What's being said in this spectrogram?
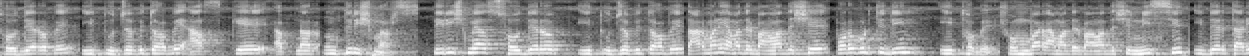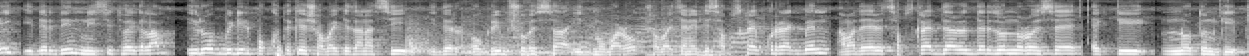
সৌদি আরবে ঈদ উদযাপিত হবে। আজকে আপনার উনত্রিশ মার্চ। তিরিশ মার্চ সৌদি আরব ঈদ উদযাপিত হবে। তার মানে আমাদের বাংলাদেশে পরবর্তী দিন ঈদ হবে। সোমবার আমাদের বাংলাদেশে নিশ্চিত ঈদের তারিখ, ঈদের দিন নিশ্চিত হয়ে গেলাম। ইউরোপ বিডির পক্ষ থেকে সবাইকে জানাচ্ছি ঈদের অগ্রিম শুভেচ্ছা, ঈদ মোবারক। সবাই চ্যানেলটি সাবস্ক্রাইব করে রাখবেন। আমাদের সাবস্ক্রাইবারদের জন্য রয়েছে একটি নতুন গিফট।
